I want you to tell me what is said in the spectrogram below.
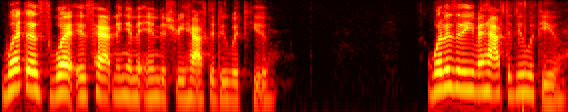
What does what is happening in the industry have to do with you? What does it even have to do with you?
